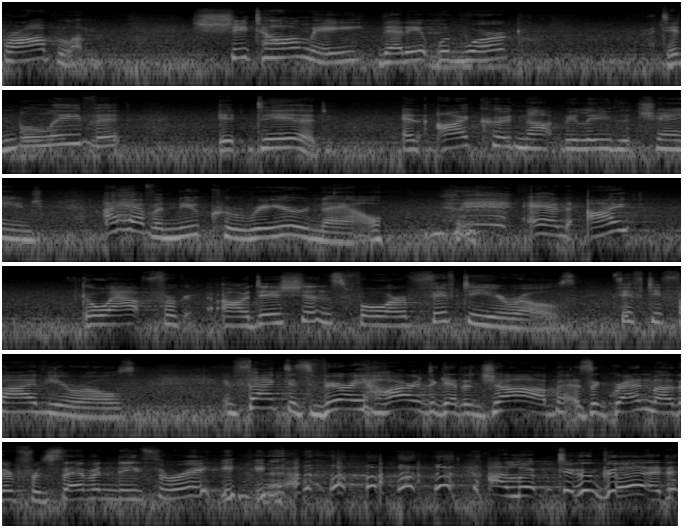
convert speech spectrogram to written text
problem. She told me that it would work. I didn't believe it. It did. And I could not believe the change. I have a new career now. and I go out for auditions for 50 year olds, 55 year olds. In fact, it's very hard to get a job as a grandmother for 73. I look too good.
